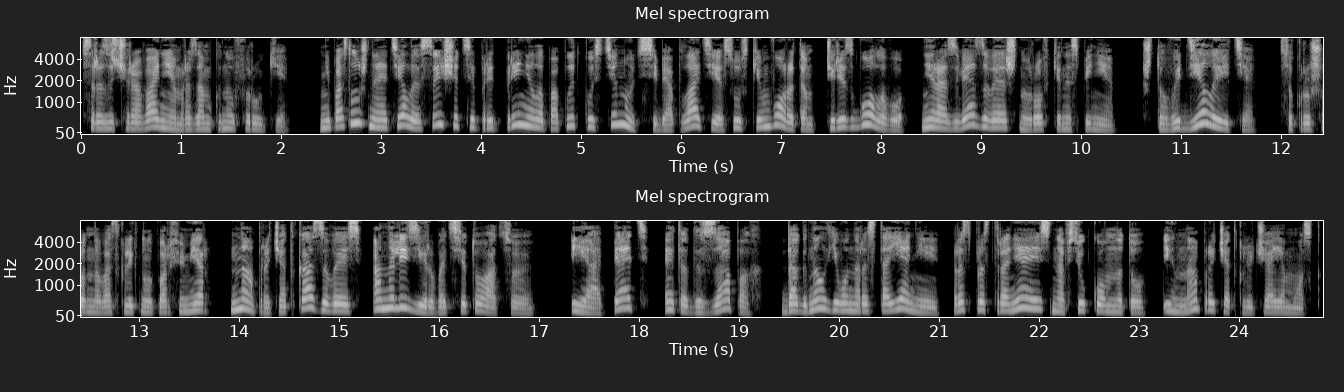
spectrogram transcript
с разочарованием разомкнув руки. Непослушное тело сыщицы предприняло попытку стянуть с себя платье с узким воротом через голову, не развязывая шнуровки на спине. «Что вы делаете?» — сокрушенно воскликнул парфюмер, напрочь отказываясь анализировать ситуацию. И опять этот запах догнал его на расстоянии, распространяясь на всю комнату и напрочь отключая мозг.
